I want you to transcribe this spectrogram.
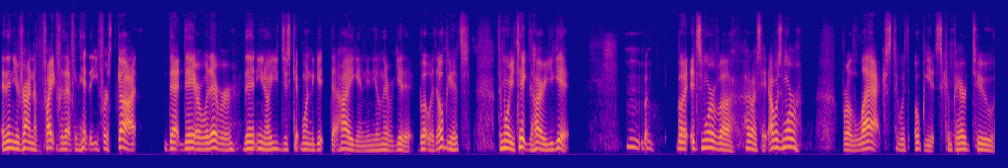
and then you're trying to fight for that hit that you first got that day or whatever. Then you know you just kept wanting to get that high again, and you'll never get it. But with opiates, the more you take, the higher you get. hmm But it's more of a how do I say? It? I was more relaxed with opiates compared to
